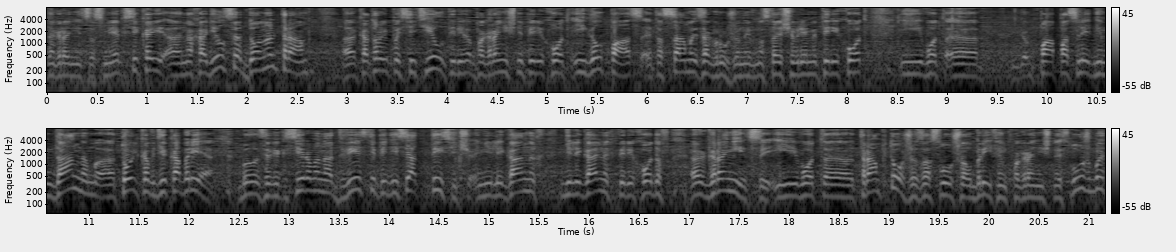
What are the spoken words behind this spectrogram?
на границе с Мексикой, э, находился Дональд Трамп, э, который посетил пограничный переход Eagle Pass. Это самый загруженный в настоящее время переход. И вот э, по последним данным, только в декабре было зафиксировано 250 тысяч нелегальных, нелегальных переходов границы. И вот Трамп тоже заслушал брифинг пограничной службы,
